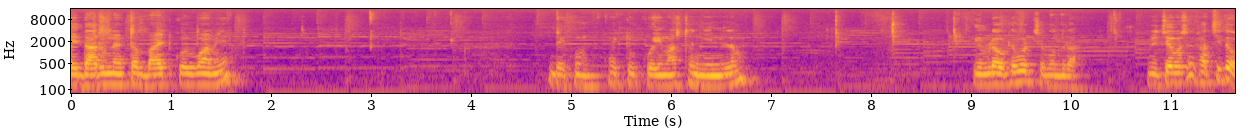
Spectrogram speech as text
এই দারুণ একটা বাইট করব আমি। দেখুন, একটু কই মাছটা নিয়ে নিলাম। ডিমটা উঠে পড়ছে বন্ধুরা। নিচে বসে খাচ্ছি তো।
